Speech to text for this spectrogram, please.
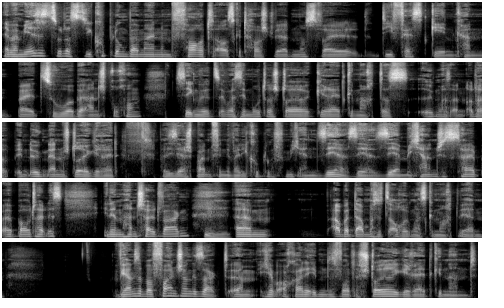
Ja, bei mir ist es so, dass die Kupplung bei meinem Ford ausgetauscht werden muss, weil die festgehen kann bei zu hoher Beanspruchung. Deswegen wird jetzt irgendwas im Motorsteuergerät gemacht, das irgendwas an, oder in irgendeinem Steuergerät, was ich sehr spannend finde, weil die Kupplung für mich ein sehr, sehr, sehr mechanisches Teil, äh, Bauteil ist in einem Handschaltwagen. Mhm. Ähm, aber da muss jetzt auch irgendwas gemacht werden. Wir haben es aber vorhin schon gesagt. Ähm, ich habe auch gerade eben das Wort Steuergerät genannt.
